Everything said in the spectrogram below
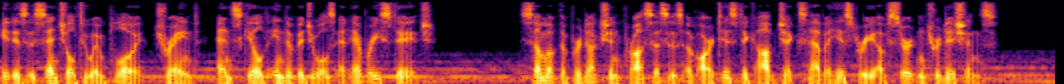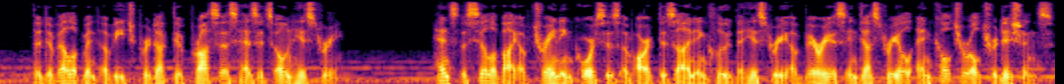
It is essential to employ trained and skilled individuals at every stage. Some of the production processes of artistic objects have a history of certain traditions. The development of each productive process has its own history. Hence the syllabi of training courses of art design include the history of various industrial and cultural traditions.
